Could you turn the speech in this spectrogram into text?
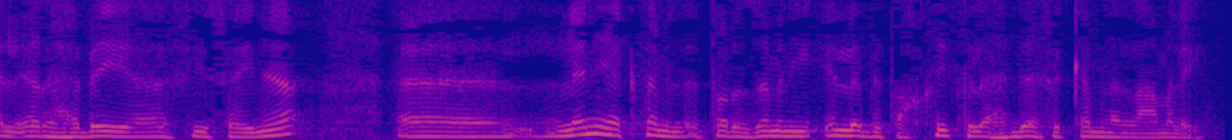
الإرهابية في سيناء. لن يكتمل الإطار الزمني إلا بتحقيق الأهداف الكاملة للعملية.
